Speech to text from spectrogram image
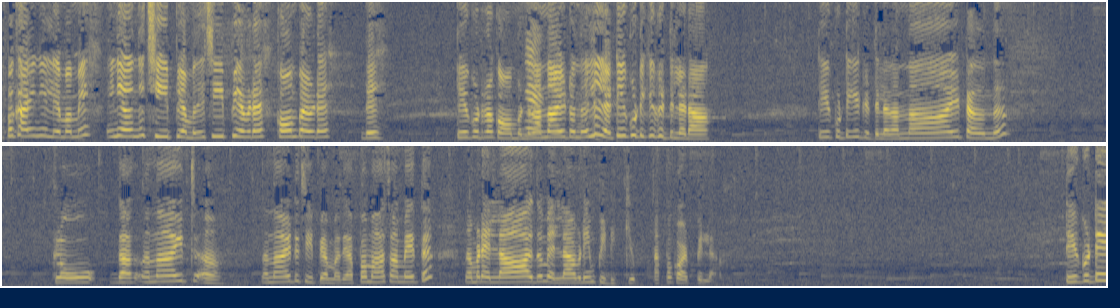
അപ്പൊ കഴിഞ്ഞില്ലേ മമ്മി? ഇനി അതൊന്ന് ചീപ്പിയാൽ മതി. ചീപ്പി എവിടെ? കോമ്പ് എവിടെ? ദേ ടീക്കുട്ടിയുടെ കോമ്പ് ഉണ്ട് നന്നായിട്ടൊന്ന് ഇല്ലില്ല ടീക്കുട്ടിക്ക് കിട്ടില്ലടാ. ടീക്കുട്ടിക്ക് കിട്ടില്ല. നന്നായിട്ട് അതൊന്ന് ക്ലോ നന്നായിട്ട് ആ നന്നായിട്ട് ചീപ്പിയാൽ മതി. അപ്പം ആ സമയത്ത് നമ്മുടെ എല്ലാ ഇതും എല്ലാവിടെയും പിടിക്കും. അപ്പൊ കുഴപ്പമില്ല. ടീക്കുട്ടി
